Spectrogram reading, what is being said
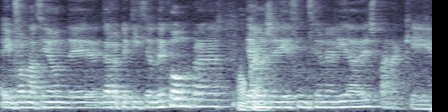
e información de, de repetición de compras Ok. y una serie de funcionalidades para que,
